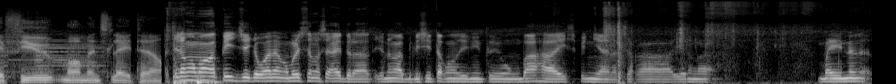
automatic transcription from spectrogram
A few moments later. At yun nga mga TJ, gawa na umalis na nga si Idol at yun na nga binisita ko na din dito yung bahay, Spinyan at saka yun na nga may na,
